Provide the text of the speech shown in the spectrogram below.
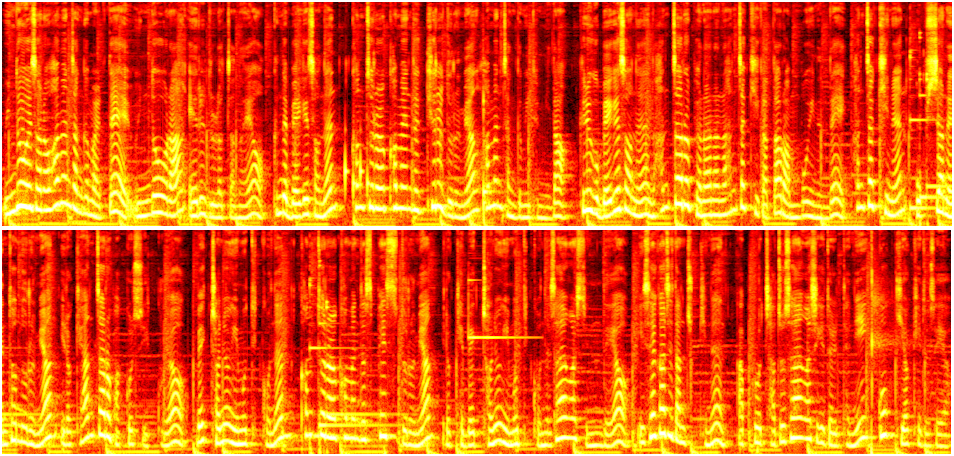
윈도우에서는 화면 잠금할 때 윈도우랑 L을 눌렀잖아요. 근데 맥에서는 컨트롤 커맨드 Q를 누르면 화면 잠금이 됩니다. 그리고 맥에서는 한자로 변환하는 한자 키가 따로 안 보이는데 한자 키는 옵션 엔터 누르면 이렇게 한자로 바꿀 수 있고 요. 맥 전용 이모티콘은 컨트롤 커맨드 스페이스 누르면 이렇게 맥 전용 이모티콘을 사용할 수 있는데요. 이 세 가지 단축키는 앞으로 자주 사용하시게 될 테니 꼭 기억해 두세요.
